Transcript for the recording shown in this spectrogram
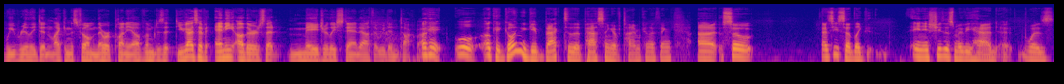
we really didn't like in this film. There were plenty of them. Does it? Do you guys have any others that majorly stand out that we didn't talk about? Okay, well, okay, going to get back to the passing of time kind of thing. Uh, so, as you said, like an issue this movie had uh, was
